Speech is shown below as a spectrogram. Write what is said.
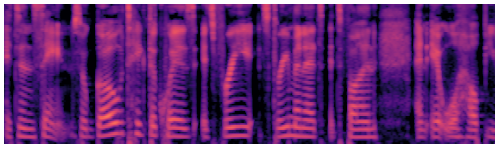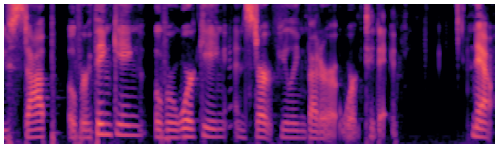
It's insane. So go take the quiz. It's free, it's three minutes, it's fun, and it will help you stop overthinking, overworking, and start feeling better at work today. Now,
